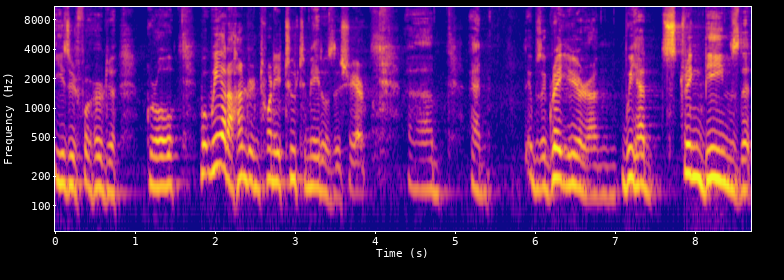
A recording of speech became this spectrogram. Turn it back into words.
easier for her to grow. But we had 122 tomatoes this year. Um, and it was a great year. And we had string beans that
